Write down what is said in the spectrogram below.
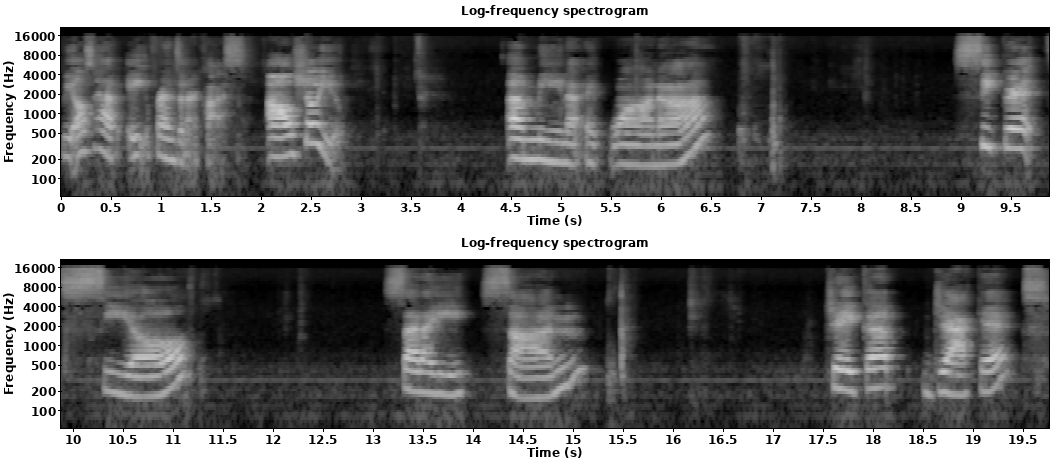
We also have eight friends in our class. I'll show you. Amina Iguana, Secret Seal, Sarai Sun, Jacob Jacket,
